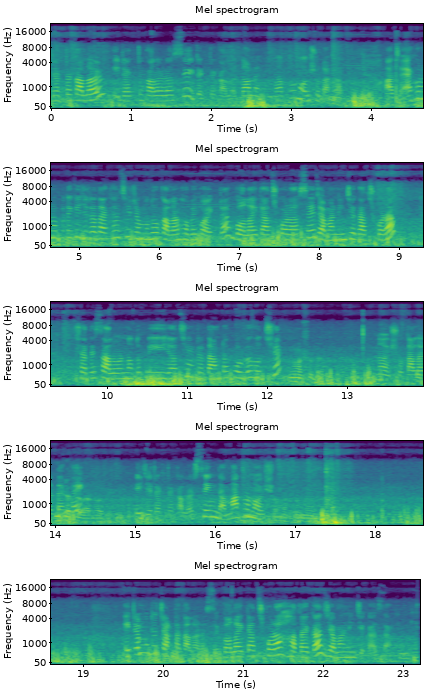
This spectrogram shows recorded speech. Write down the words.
এটা একটা কালার এটা একটা কালার আছে এটা একটা কালার দাম একই মাত্র নয়শো টাকা। আচ্ছা এখন আপনাদেরকে যেটা দেখাচ্ছি এটার মধ্যেও কালার হবে কয়েকটা। গলায় কাজ করা আছে জামার নিচে কাজ করা। সাথে সালোয়ার মতো পেয়ে যাচ্ছে। এটার দামটা পড়বে হচ্ছে নশো টাকা। নয়শো। কালার দেখাই। এই যেটা একটা কালার সেম দাম মাত্র নয়শো। এটার মধ্যে চারটা কালার আছে। গলায় কাজ করা হাতায় কাজ জামার নিচে কাজ। দেখুন কি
